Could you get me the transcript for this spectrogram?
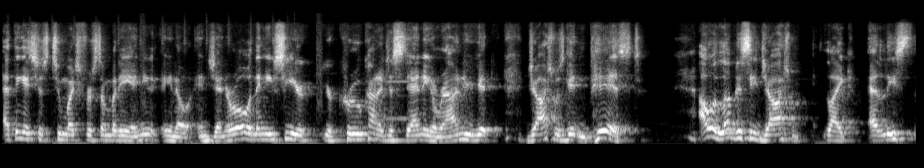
I think it's just too much for somebody, and you you know in general. And then you see your your crew kind of just standing around. You get Josh was getting pissed. I would love to see Josh like at least.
